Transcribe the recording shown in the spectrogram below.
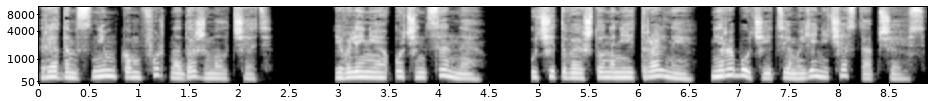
Рядом с ним комфортно даже молчать. Явление очень ценное, учитывая, что на нейтральные, нерабочие темы я не часто общаюсь.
